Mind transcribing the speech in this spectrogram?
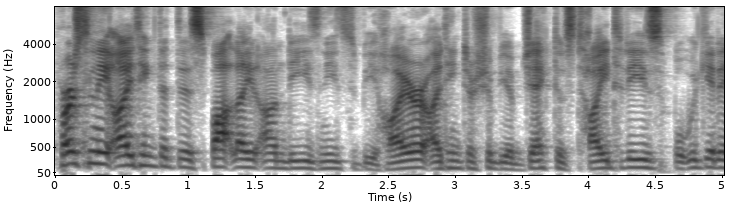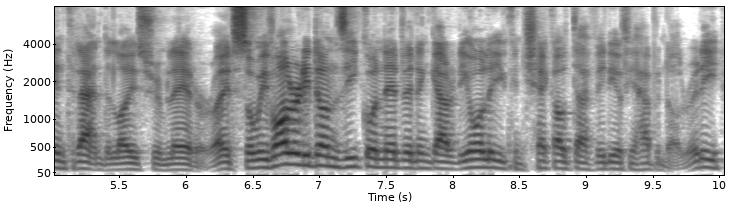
Personally, I think that the spotlight on these needs to be higher. I think there should be objectives tied to these, but we'll get into that in the live stream later, right? So we've already done Zico, Nedved, and Guardiola. You can check out that video if you haven't already.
